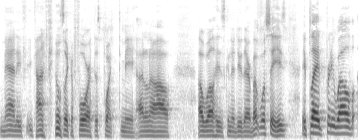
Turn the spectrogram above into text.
man, he, he kind of feels like a four at this point to me. I don't know how how well he's going to do there, but we'll see. He's he played pretty well.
